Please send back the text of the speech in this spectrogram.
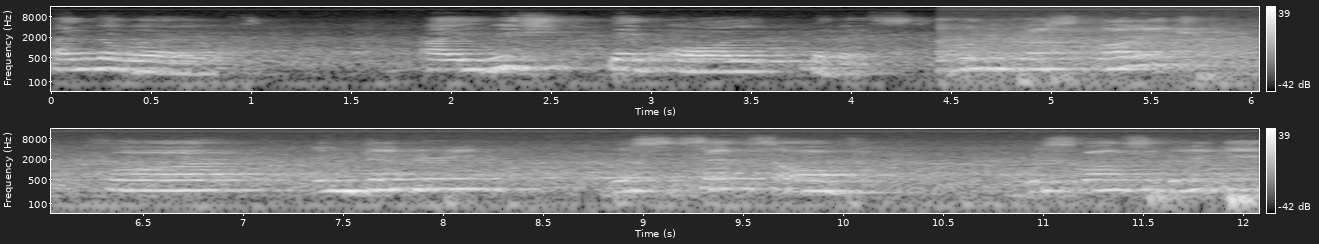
and the world, I wish them all the best. Holy Cross College for engendering this sense of responsibility,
